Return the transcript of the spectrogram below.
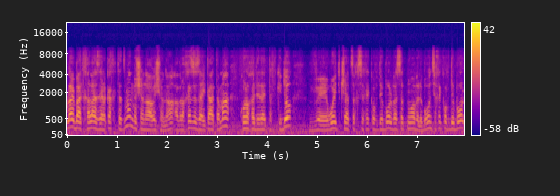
אולי בהתחלה זה לקח קצת זמן בשנה הראשונה, אבל אחרי זה זו הייתה התאמה, כל אחד ידע את תפקידו, ווייד כשהיה צריך לשחק off the ball ועשה תנועה, ולברון שיחק off the ball,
